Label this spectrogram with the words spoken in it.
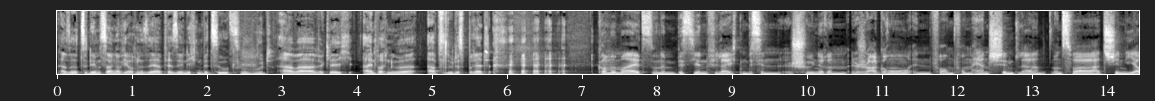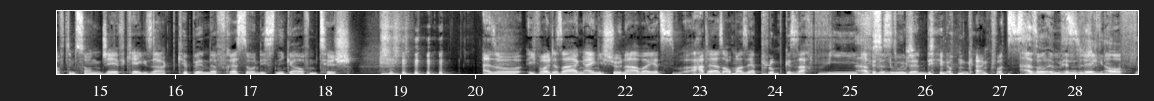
Also zu dem Song habe ich auch einen sehr persönlichen Bezug. So gut. Aber wirklich einfach nur absolutes Brett. Kommen wir mal zu einem bisschen, vielleicht ein bisschen schönerem Jargon in Form vom Herrn Schindler. Und zwar hat Shindy auf dem Song JFK gesagt, Kippe in der Fresse und die Sneaker auf dem Tisch. Also, ich wollte sagen, eigentlich schöner, aber jetzt hat er das auch mal sehr plump gesagt. Wie Absolut. findest du denn den Umgang von Also im Hinblick auf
